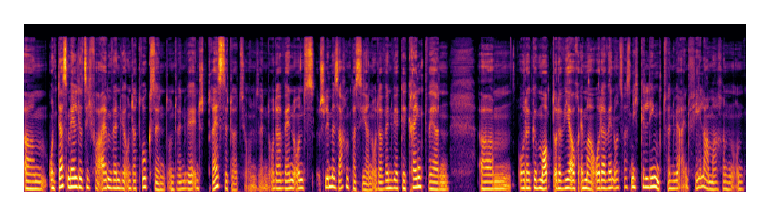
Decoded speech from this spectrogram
Ähm, und das meldet sich vor allem, wenn wir unter Druck sind und wenn wir in Stresssituationen sind oder wenn uns schlimme Sachen passieren oder wenn wir gekränkt werden ähm, oder gemobbt oder wie auch immer. Oder wenn uns was nicht gelingt, wenn wir einen Fehler machen und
